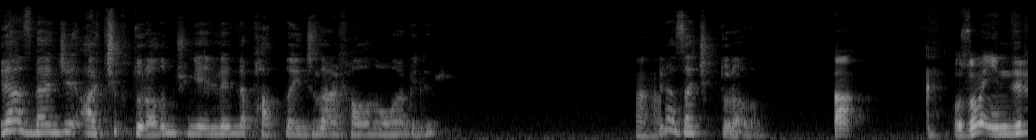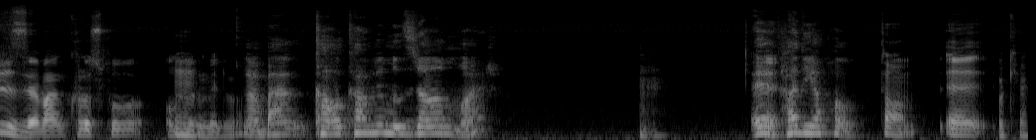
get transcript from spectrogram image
Biraz bence açık duralım çünkü ellerinde patlayıcılar falan olabilir. Aha. Biraz açık duralım. Ha. O zaman indiririz ya. Ben crossbow'u alıyorum elime. Ya ben kalkan ve mızrağım var. Evet, Evet. hadi yapalım. Tamam. Ee, Okey.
